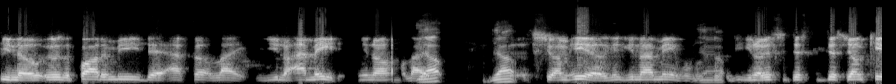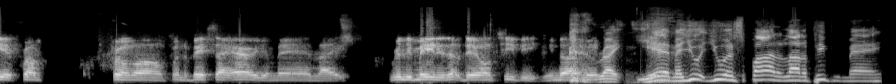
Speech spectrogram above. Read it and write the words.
you know, it was a part of me that I felt like, you know, I made it, you know, like, Yep. Yep. sure, I'm here. You, you know what I mean? Yeah. You know, this this this young kid from from um, from the Bayside area, man, like really made it up there on TV. You know what I mean? Right. Yeah, man. You you inspired a lot of people, man.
